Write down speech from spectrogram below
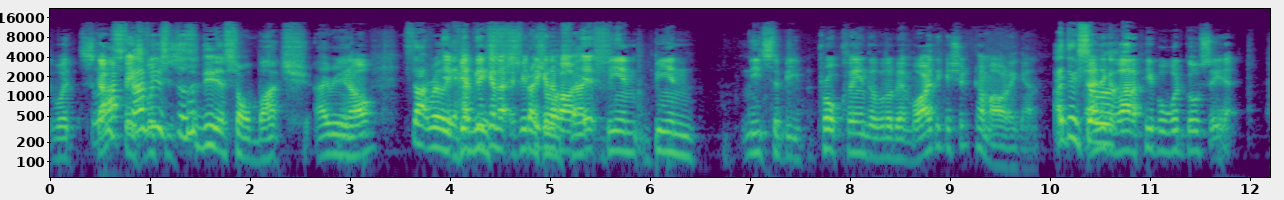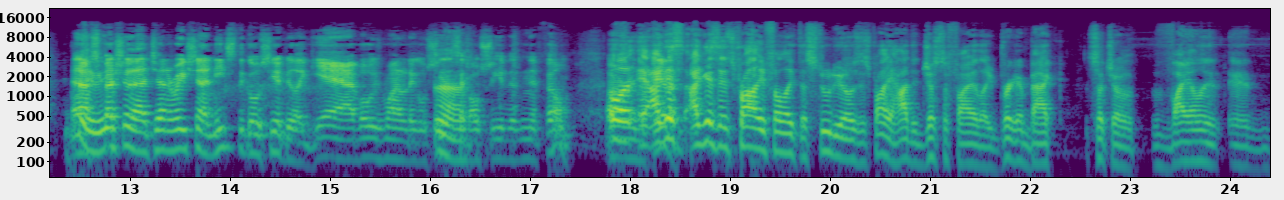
with Well, Scarface, Scarface which is doesn't need it so much. I mean, you know, it's not really if you're heavy thinking if you're thinking special about effects. it being being needs to be proclaimed a little bit more, I think it should come out again. I think And so. I think a lot of people would go see it. And Maybe. especially that generation that needs to go see it, be like, yeah, I've always wanted to go see Yeah. this. I go see it in the film. Well, the I guess I guess it's probably for like the studios. It's probably hard to justify like bringing back such a violent and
